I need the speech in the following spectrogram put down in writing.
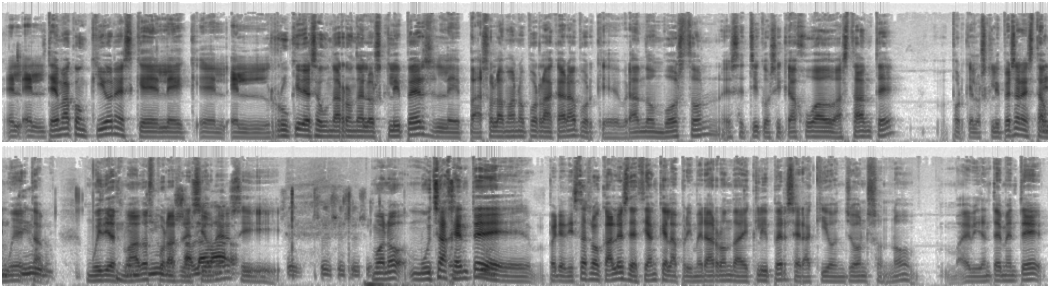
El, tema con Kion es que el, rookie de segunda ronda de los Clippers le pasó la mano por la cara porque Brandon Boston, ese chico sí que ha jugado bastante, porque los Clippers han estado muy, muy diezmados por las lesiones y... bueno, mucha gente, periodistas locales, decían que la primera ronda de Clippers era Kion Johnson, ¿no? Evidentemente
